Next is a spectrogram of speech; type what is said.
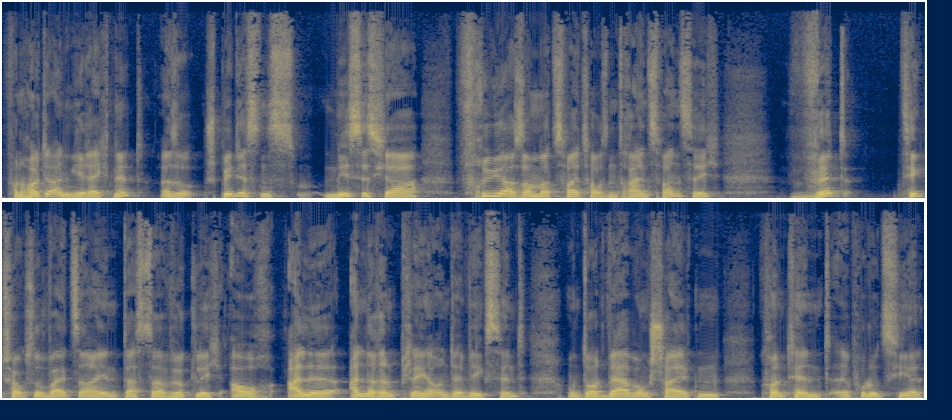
von heute an gerechnet, also spätestens nächstes Jahr, Frühjahr, Sommer 2023, wird TikTok so weit sein, dass da wirklich auch alle anderen Player unterwegs sind und dort Werbung schalten, Content äh, produzieren.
